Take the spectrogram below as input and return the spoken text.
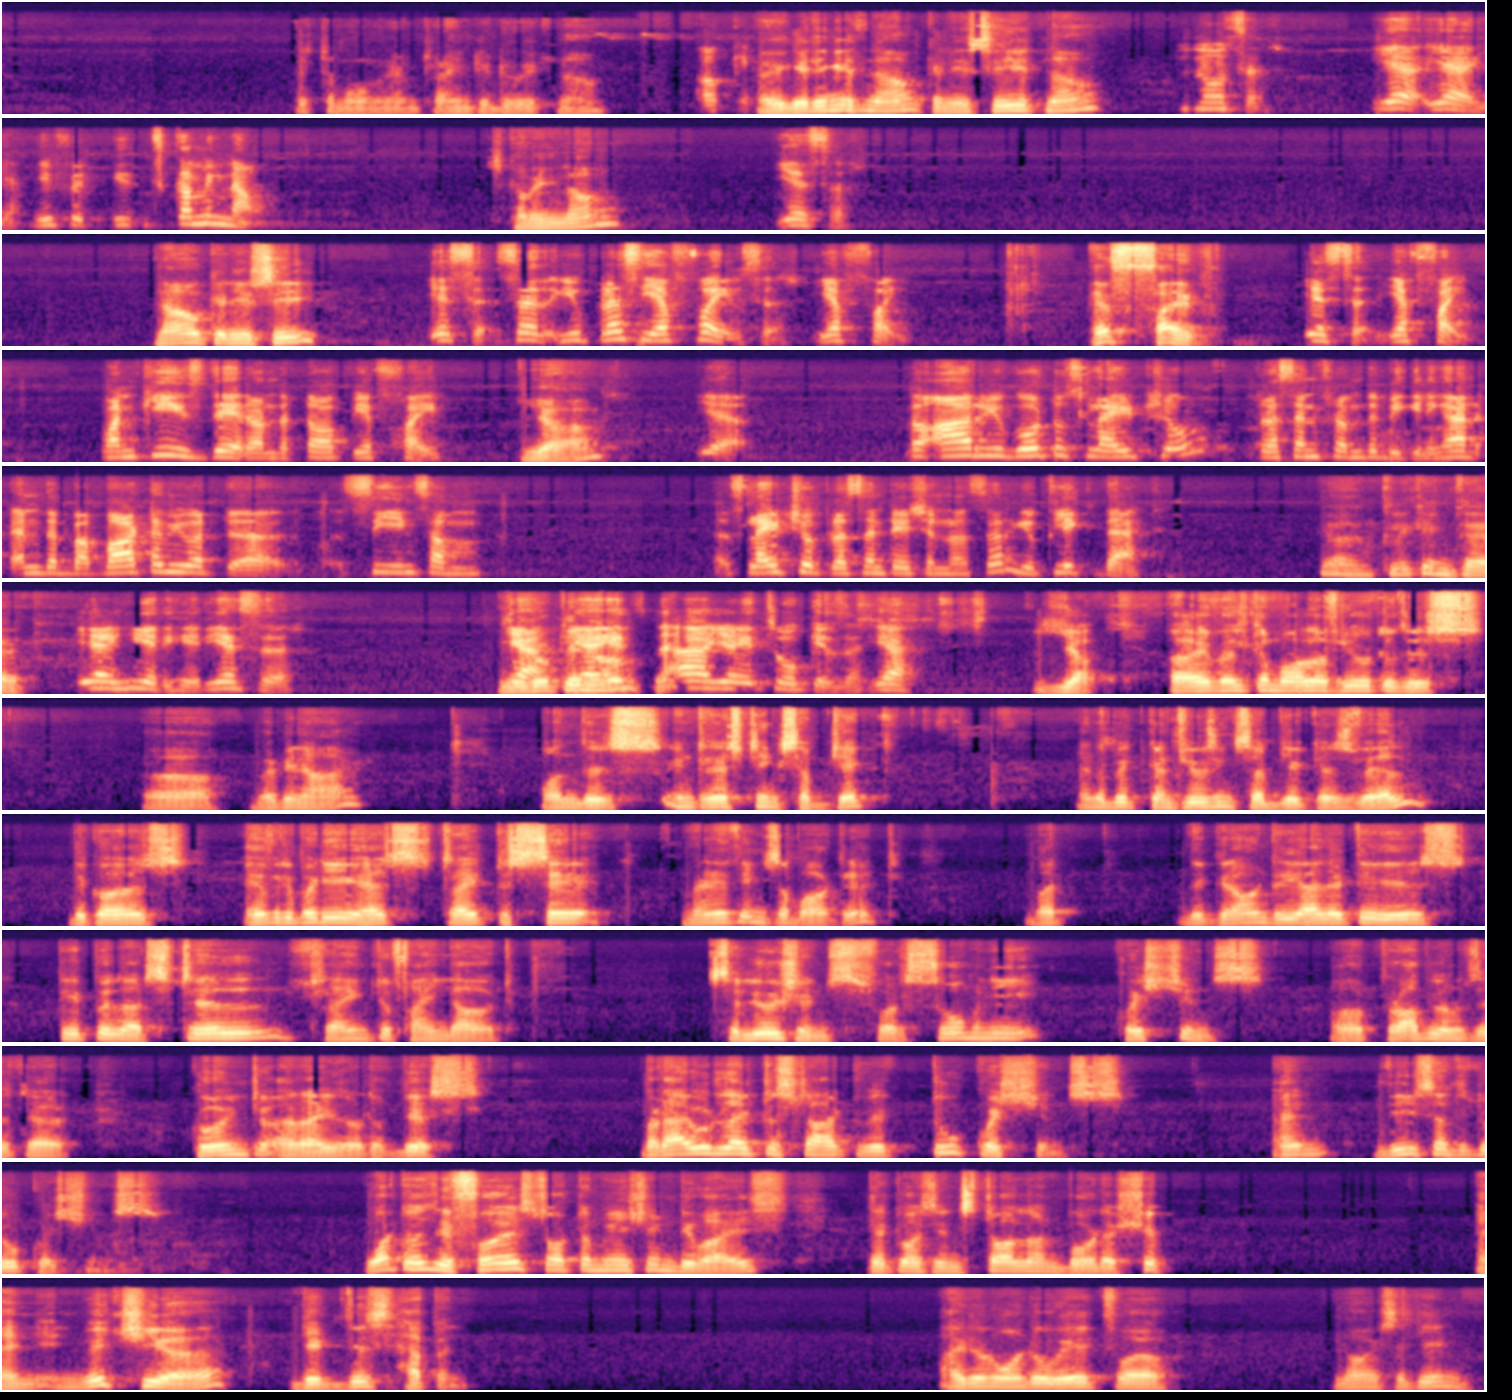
Just a moment, I'm trying to do it now. Okay. Are you getting it now? Can you see it now? No, sir. Yeah, yeah, yeah. If it, it's coming now. It's coming now? Yes, sir. Now can you see? Yes, sir. Sir, you press F5, sir. F5. F5. Yes, sir. F5. One key is there on the top, F5. Yeah. Yeah. Now, or you go to slideshow, present from the beginning. Or, and the bottom, you are uh, seeing some uh, slideshow presentation, no, sir. You click that. Yeah, I'm clicking that. Yeah, here, here. Yes, sir. Is yeah, it okay yeah, now? it's, uh, yeah, it's okay, sir. Yeah. Yeah, I welcome all of you to this uh, webinar on this interesting subject and a bit confusing subject as well, because everybody has tried to say many things about it, but the ground reality is people are still trying to find out solutions for so many questions or problems that are going to arise out of this. But I would like to start with two questions. And these are the two questions. What was the first automation device that was installed on board a ship? And in which year did this happen? I don't want to wait for, no, it's again.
